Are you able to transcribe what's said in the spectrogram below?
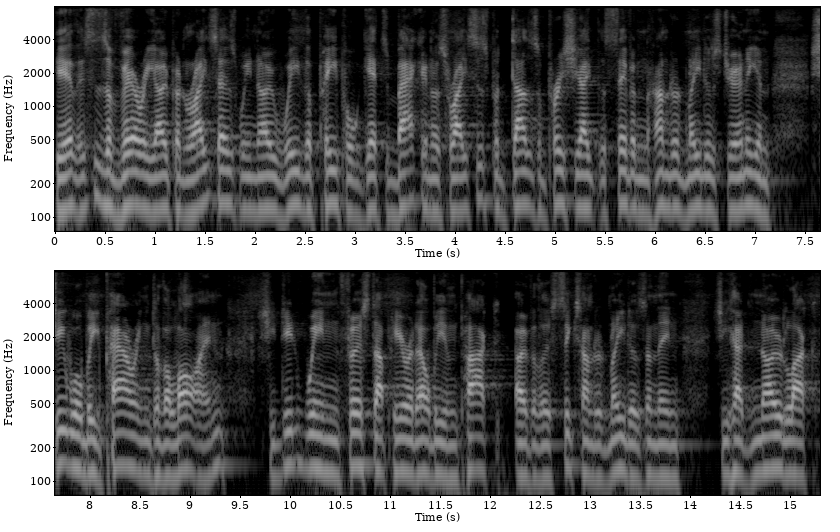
Yeah, this is a very open race. As we know, We the People gets back in its races, but does appreciate the 700 metres journey, and she will be powering to the line. She did win first up here at Albion Park over the 600 metres, and then she had no luck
